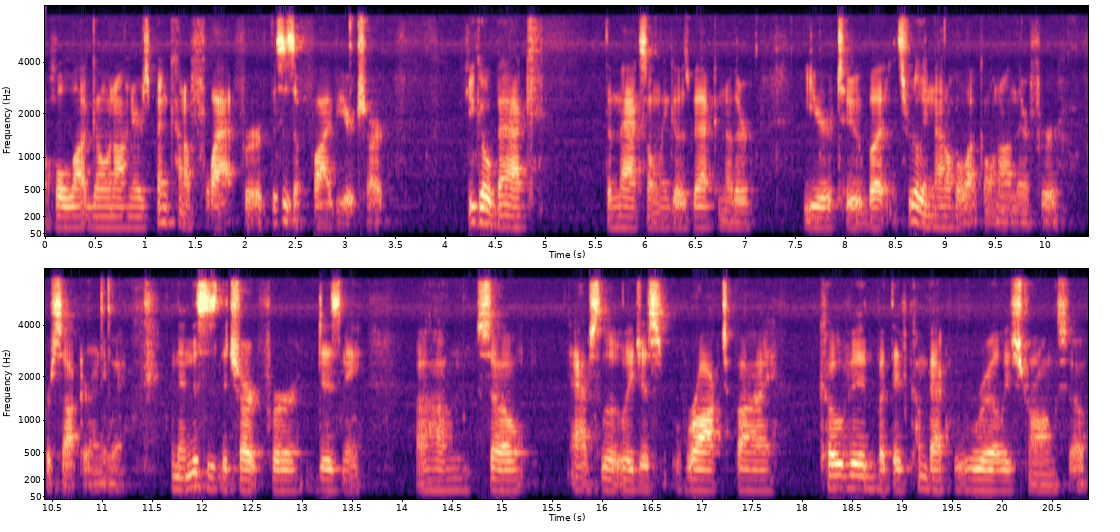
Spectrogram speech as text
a whole lot going on here. It's been kind of flat for this is a five-year chart. If you go back, the max only goes back another year or two, but it's really not a whole lot going on there for for soccer anyway. And then this is the chart for Disney. Um, so absolutely just rocked by COVID, but they've come back really strong. So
